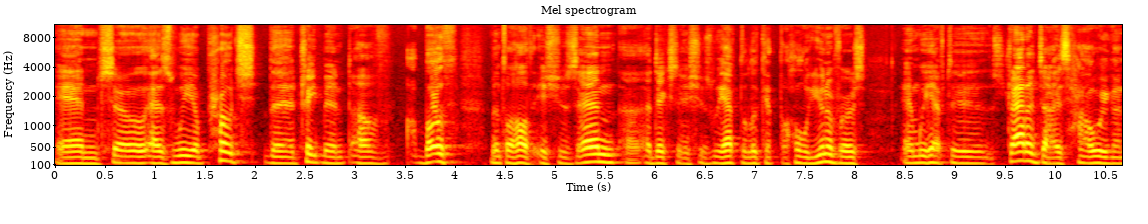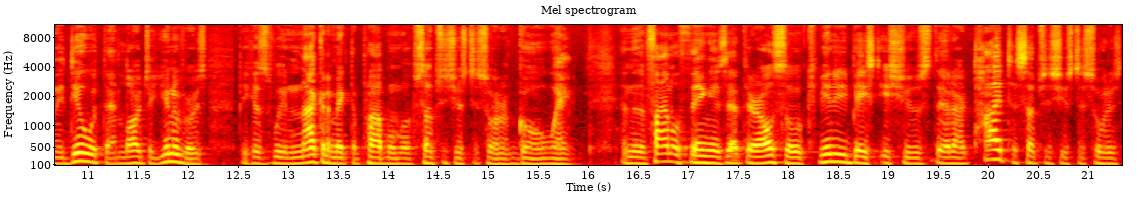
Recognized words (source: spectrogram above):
And so as we approach the treatment of both mental health issues and uh, addiction issues, we have to look at the whole universe and we have to strategize how we're going to deal with that larger universe because we're not going to make the problem of substance use disorder go away. And then the final thing is that there are also community-based issues that are tied to substance use disorders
